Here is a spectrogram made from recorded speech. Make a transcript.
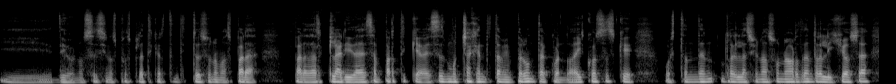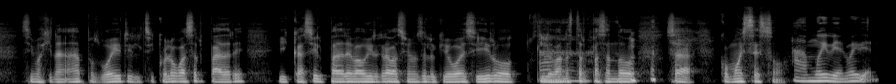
y digo, no sé si nos puedes platicar tantito eso nomás para, para dar claridad a esa parte que a veces mucha gente también pregunta cuando hay cosas que o están relacionadas a una orden religiosa, se imagina, ah, pues voy a ir, el psicólogo va a ser padre y casi el padre va a oír grabaciones de lo que yo voy a decir o le van a estar ah. pasando, o sea, ¿cómo es eso? Ah, muy bien, muy bien.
